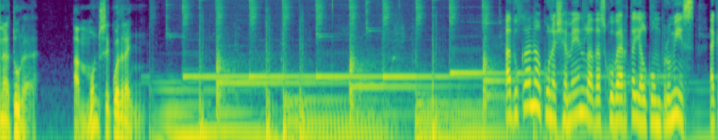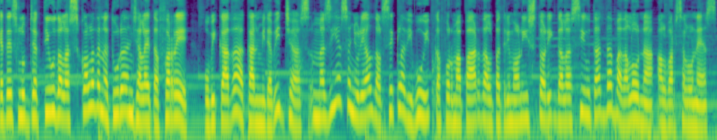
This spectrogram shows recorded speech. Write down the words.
Natura, amb Montse Quadreny. Educar en el coneixement, la descoberta i el compromís. Aquest és l'objectiu de l'Escola de Natura Angeleta Ferrer, ubicada a Can Miravitges, masia senyorial del segle XVIII que forma part del patrimoni històric de la ciutat de Badalona, al barcelonès.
